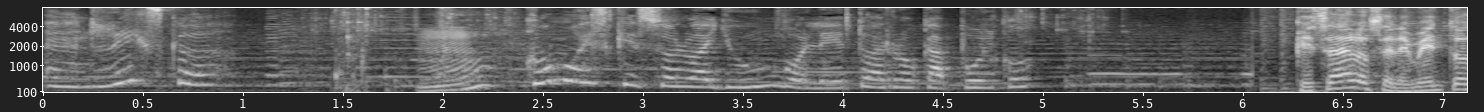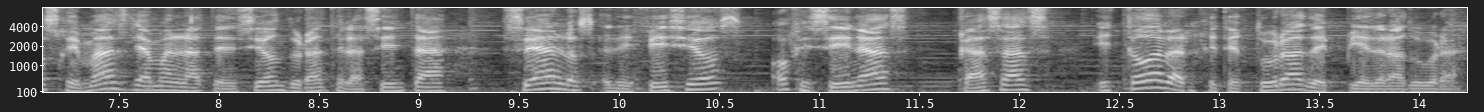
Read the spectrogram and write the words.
Risco. ¿Cómo es que solo hay un boleto a Rocapulco? Quizá los elementos que más llaman la atención durante la cinta sean los edificios, oficinas, casas y toda la arquitectura de piedra dura.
